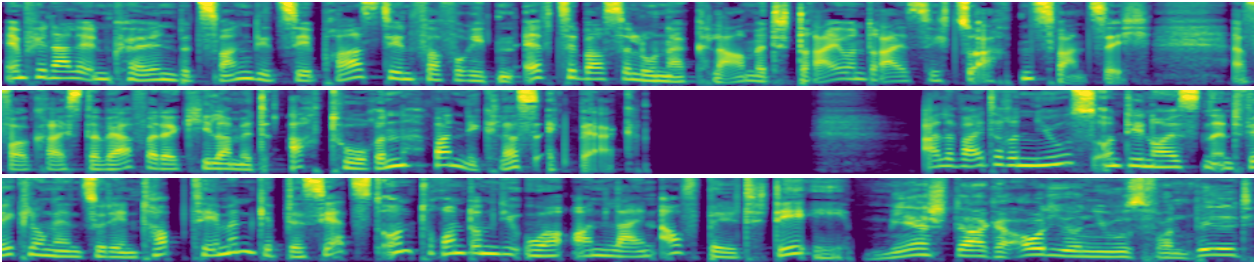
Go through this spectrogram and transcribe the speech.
Im Finale in Köln bezwang die Zebras den Favoriten FC Barcelona klar mit 33 zu 28. Erfolgreichster Werfer der Kieler mit acht Toren war Niklas Eckberg. Alle weiteren News und die neuesten Entwicklungen zu den Top-Themen gibt es jetzt und rund um die Uhr online auf Bild.de. Mehr starke Audio-News von Bild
